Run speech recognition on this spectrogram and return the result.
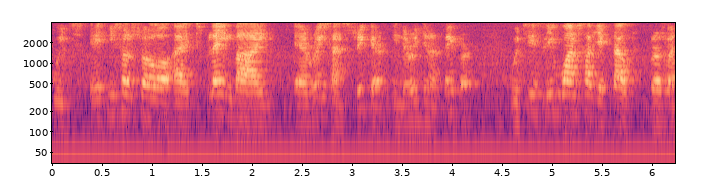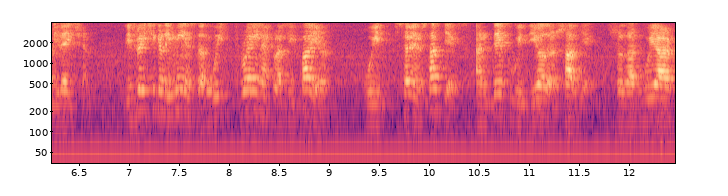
which is also uh, explained by uh, and Stricker in the original paper, which is leave one subject out cross-validation. This basically means that we train a classifier with seven subjects and test with the other subject, so that we are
